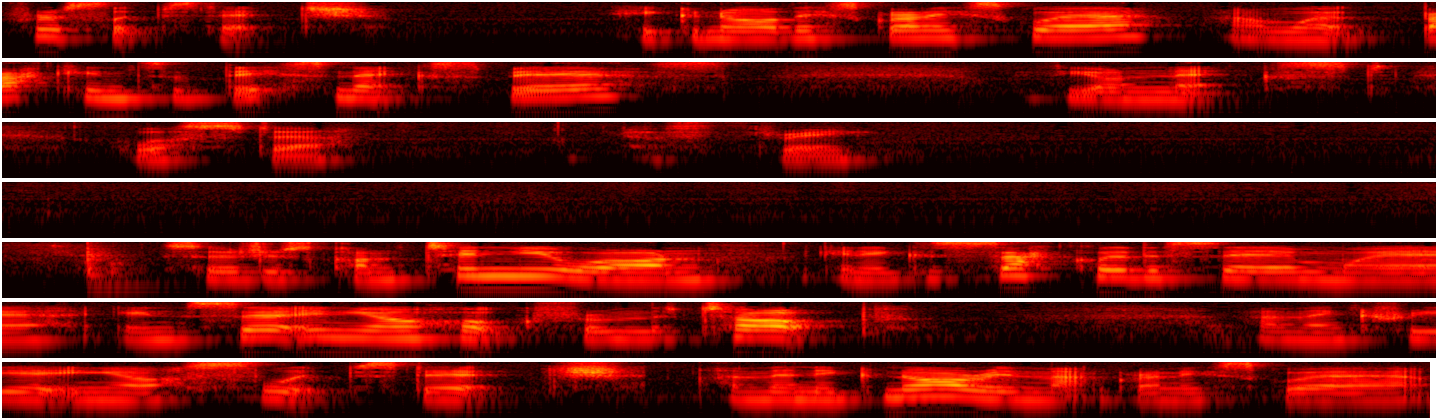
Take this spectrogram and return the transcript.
for a slip stitch. Ignore this granny square and work back into this next space with your next cluster of three. So just continue on in exactly the same way, inserting your hook from the top and then creating your slip stitch and then ignoring that granny square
